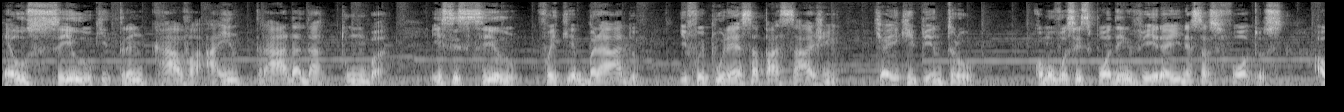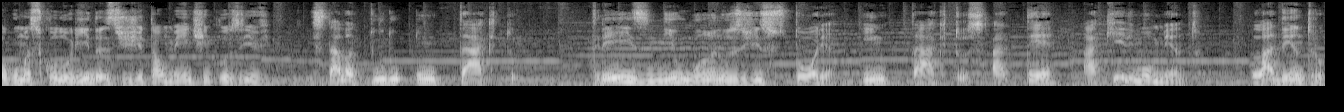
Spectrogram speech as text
é o selo que trancava a entrada da tumba. Esse selo foi quebrado e foi por essa passagem que a equipe entrou. Como vocês podem ver aí nessas fotos, algumas coloridas digitalmente, inclusive, estava tudo intacto. 3 mil anos de história intactos até aquele momento. Lá dentro,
